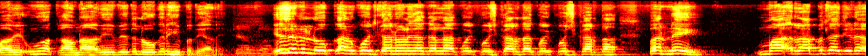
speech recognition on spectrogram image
ਪਾਵੇ ਉਹ ਕਾਮਨਾ ਆਵੇ ਵੀ ਤੇ ਲੋਕ ਨਹੀਂ ਪਤਿਆਵੇ। ਇਸੇ ਵੀ ਲੋਕਾਂ ਨੂੰ ਕੁਝ ਕਰਨ ਵਾਲੀਆਂ ਗੱਲਾਂ ਕੋਈ ਕੁਝ ਕਰਦਾ ਕੋਈ ਕੁਝ ਕਰਦਾ ਪਰ ਨਹੀਂ ਰੱਬ ਦਾ ਜਿਹੜਾ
